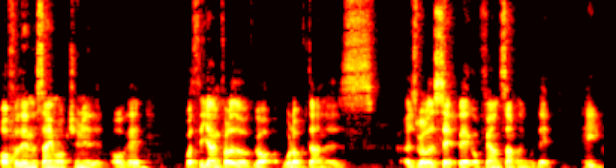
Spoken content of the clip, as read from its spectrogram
offer them the same opportunity that I've had with the young fellow that I've got, what I've done is, as well as setback, I've found something that he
